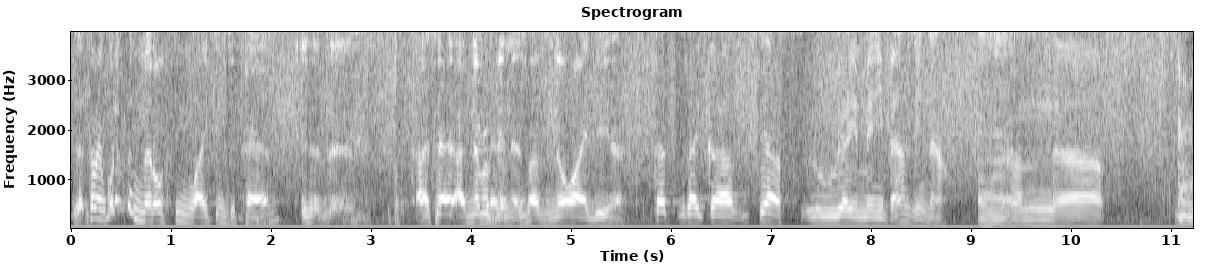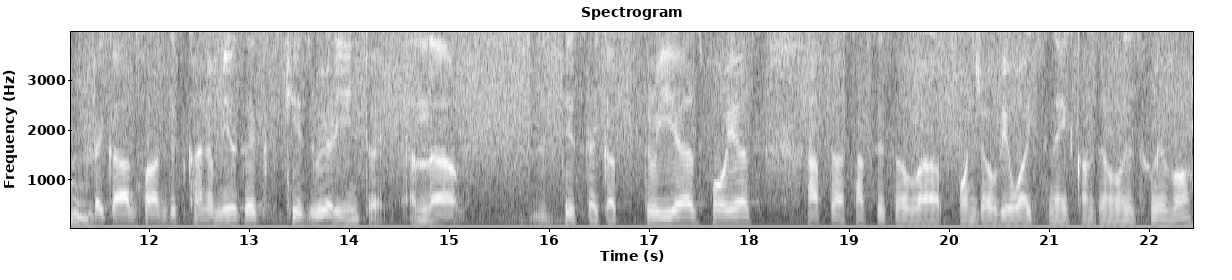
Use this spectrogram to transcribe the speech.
th- tell me, what is the metal scene like in Japan? Is it? Uh, I say I, I've never Metal been there, scene? so I have no idea. That's like uh, there's very many bands in now, Mhm. and uh, like as far as this kind of music, kids really into it, and uh, this like uh, three years, four years after a success of uh, Bon Jovi, Whitesnake, Guns N' Roses, whoever,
